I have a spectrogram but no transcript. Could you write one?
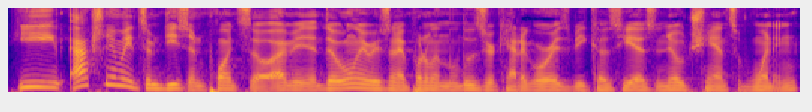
He actually made some decent points, though. I mean, the only reason I put him in the loser category is because he has no chance of winning.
